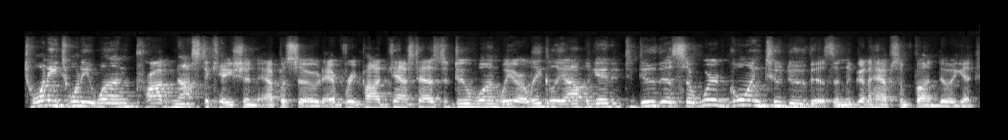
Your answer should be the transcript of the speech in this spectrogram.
2021 prognostication episode. Every podcast has to do one. We are legally obligated to do this, so we're going to do this and we're going to have some fun doing it.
